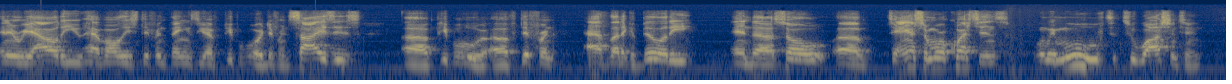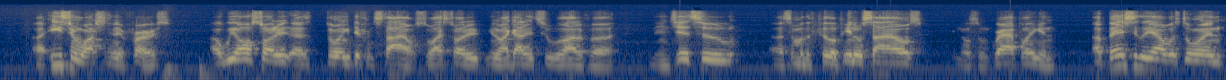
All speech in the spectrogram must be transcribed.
And in reality, you have all these different things. You have people who are different sizes, uh, people who are of different athletic ability. And uh, so, uh, to answer more questions, when we moved to Washington, uh, Eastern Washington at first, uh, we all started doing different styles. So I started, you know, I got into a lot of ninjutsu, uh, some of the Filipino styles, you know, some grappling, and uh, basically I was doing.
